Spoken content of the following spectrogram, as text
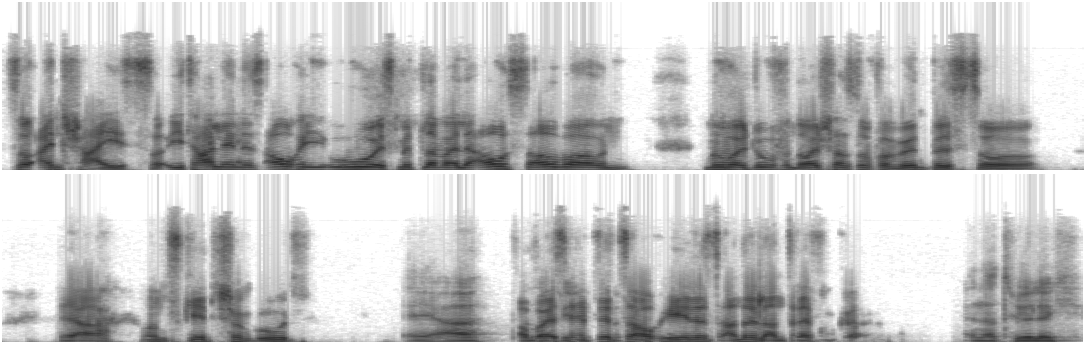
so ein Scheiß. So, Italien ist auch EU, ist mittlerweile auch sauber und nur weil du von Deutschland so verwöhnt bist, so ja, uns geht schon gut. Ja. Aber es hätte jetzt auch jedes andere Land treffen können. Ja, natürlich.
